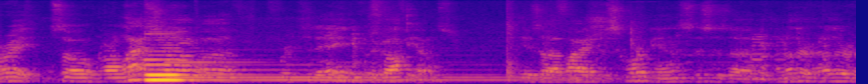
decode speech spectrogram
All right, so our last song uh, for today, for the coffee house, is uh, by the Scorpions. This is uh, another another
